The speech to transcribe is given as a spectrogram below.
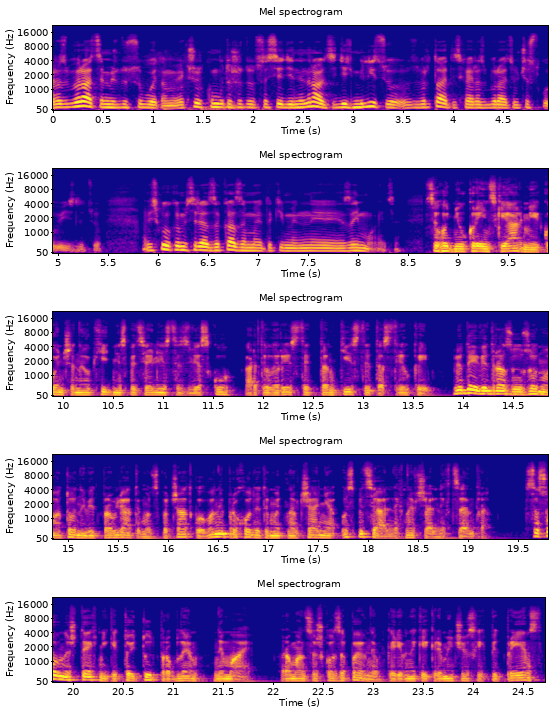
розбиратися між собою. Там, якщо комусь що тут сусіді не нравиться, йдіть в міліцію, звертайтесь, хай розбираються участкові для цього. А військовий комісаріат заказами такими не займається. Сьогодні українській армії конче необхідні спеціалісти зв'язку, артилеристи, танкісти та стрілки. Людей відразу у зону АТО не відправлятимуть. Спочатку вони проходитимуть навчання у спеціальних навчальних центрах. Стосовно ж техніки, то й тут проблем немає. Роман Сушко запевнив, керівники кременчуцьких підприємств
